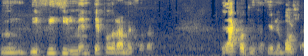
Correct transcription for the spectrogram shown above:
mm, difícilmente podrá mejorar la cotización en bolsa.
